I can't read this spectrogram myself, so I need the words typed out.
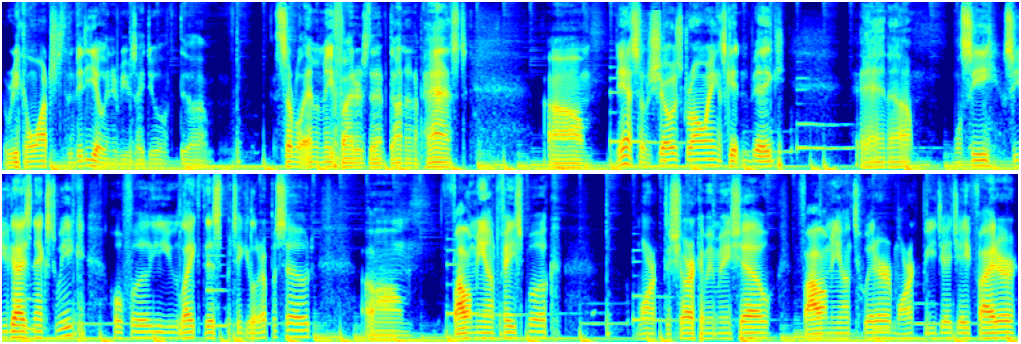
where you can watch the video interviews I do of the uh, several MMA fighters that I've done in the past. Um, yeah, so the show is growing, it's getting big, and um, we'll see see you guys next week. Hopefully you like this particular episode. Um, follow me on Facebook, Mark the Shark MMA Show. Follow me on Twitter, Mark BJJ Fighter,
